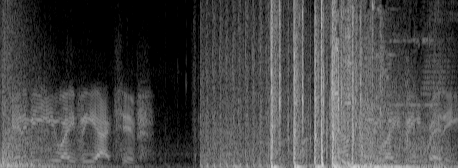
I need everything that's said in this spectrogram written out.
Enemy UAV active. UAV ready.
